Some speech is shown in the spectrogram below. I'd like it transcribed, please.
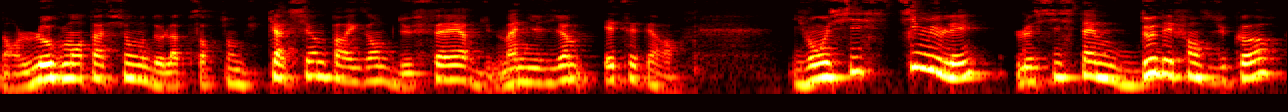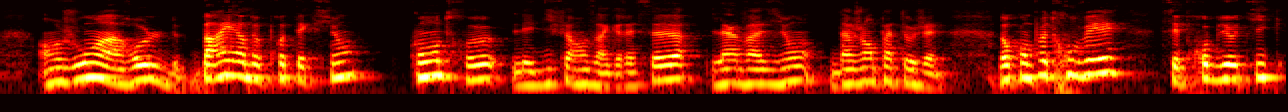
dans l'augmentation de l'absorption du calcium par exemple, du fer, du magnésium, etc. Ils vont aussi stimuler le système de défense du corps en jouant un rôle de barrière de protection contre les différents agresseurs, l'invasion d'agents pathogènes. Donc on peut trouver ces probiotiques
